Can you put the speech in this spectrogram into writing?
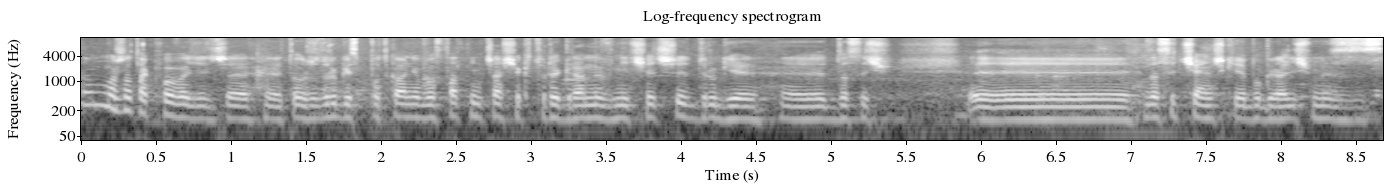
No, można tak powiedzieć, że e, to już drugie spotkanie w ostatnim czasie, które gramy w Niecieczy, drugie e, dosyć, e, dosyć ciężkie, bo graliśmy z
